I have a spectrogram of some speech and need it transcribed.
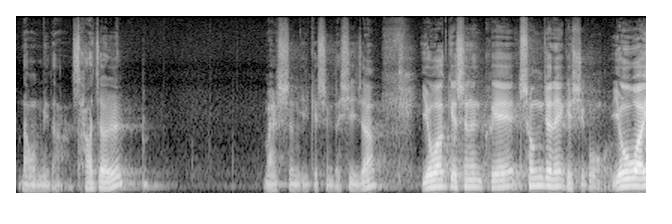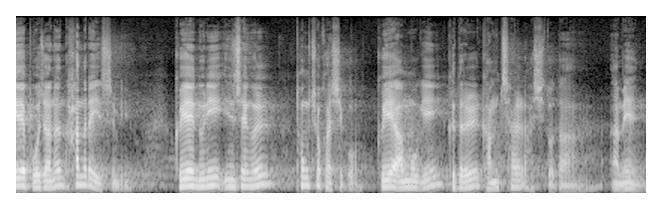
나옵니다. 4절 말씀 읽겠습니다. 시작. 여호와께서는 그의 성전에 계시고 여호와의 보좌는 하늘에 있으며 그의 눈이 인생을 통촉하시고 그의 안목이 그들을 감찰하시도다. 아멘.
